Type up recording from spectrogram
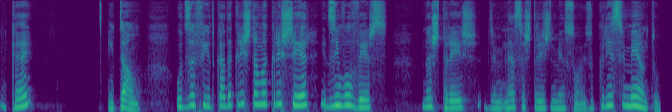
Ok? Então, o desafio de cada cristão é crescer e desenvolver-se nas três, nessas três dimensões. O crescimento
